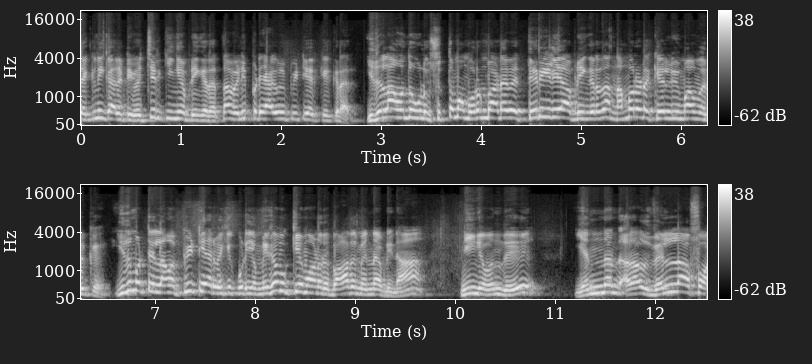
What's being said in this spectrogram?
டெக்னிக்காலிட்டி வச்சிருக்கீங்க அப்படிங்கிறத தான் வெளிப்படையாகவே பிடிஆர் கேட்கிறாரு இதெல்லாம் வந்து உங்களுக்கு சுத்தமா முரண்பாடவே தெரியலையா அப்படிங்கிறதா நம்மளோட கேள்வியுமாவும் இருக்கு. இது மட்டும் இல்லாமல் பிடிஆர் வைக்கக்கூடிய மிக முக்கியமான ஒரு பாதம் என்ன அப்படின்னா நீங்க வந்து எந்தெந்த அதாவது வெல் ஆஃபா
